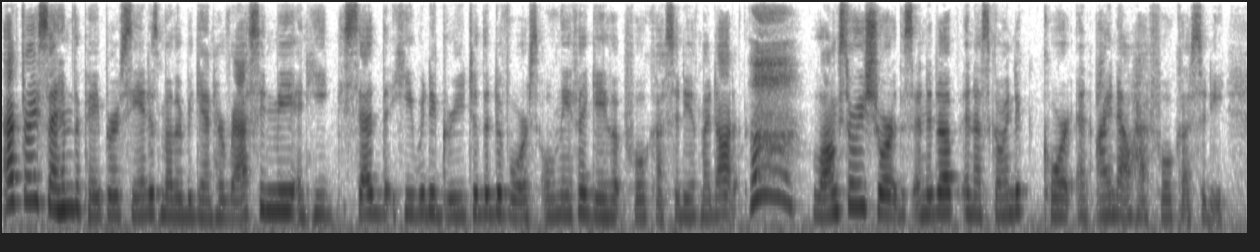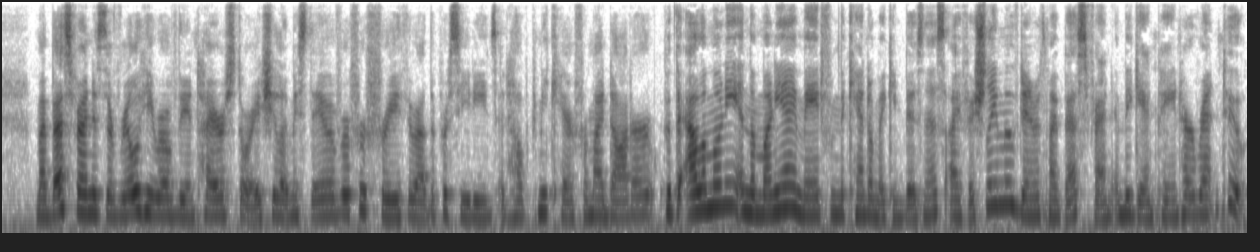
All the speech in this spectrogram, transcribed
After I sent him the papers, he and his mother began harassing me, and he said that he would agree to the divorce only if I gave up full custody of my daughter. Long story short, this ended up in us going to court, and I now have full custody. My best friend is the real hero of the entire story. She let me stay over for free throughout the proceedings and helped me care for my daughter. With the alimony and the money I made from the candle making business, I officially moved in with my best friend and began paying her rent too.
